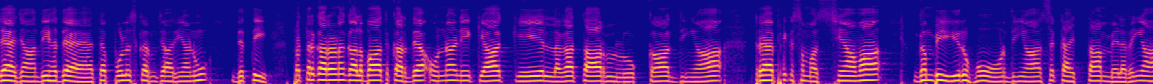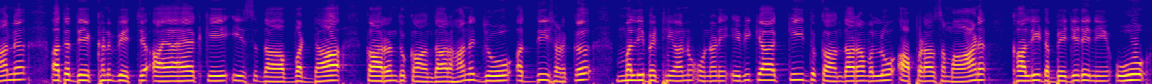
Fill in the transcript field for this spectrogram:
ਲੈ ਜਾਣ ਦੀ ਹਦਾਇਤ ਪੁਲਿਸ ਕਰਮਚਾਰੀਆਂ ਨੂੰ ਦਿੱਤੀ। ਪੱਤਰਕਾਰਾਂ ਨਾਲ ਗੱਲਬਾਤ ਕਰਦਿਆਂ ਉਹਨਾਂ ਨੇ ਕਿਹਾ ਕਿ ਲਗਾਤਾਰ ਲੋਕਾਂ ਦੀਆਂ ਟ੍ਰੈਫਿਕ ਸਮੱਸਿਆਵਾਂ ਗੰਭੀਰ ਹੋਣ ਦੀਆਂ ਸ਼ਿਕਾਇਤਾਂ ਮਿਲ ਰਹੀਆਂ ਹਨ ਅਤੇ ਦੇਖਣ ਵਿੱਚ ਆਇਆ ਹੈ ਕਿ ਇਸ ਦਾ ਵੱਡਾ ਕਾਰਨ ਦੁਕਾਨਦਾਰ ਹਨ, ਜੋ ਅੱਧੀ ਸੜਕ ਮੱਲੀ ਬੈਠੇ ਹਨ। ਉਹਨਾਂ ਨੇ ਇਹ ਵੀ ਕਿਹਾ ਕਿ ਦੁਕਾਨਦਾਰਾਂ ਵੱਲੋਂ ਆਪਣਾ ਸਮਾਨ ਖਾਲੀ ਡੱਬੇ ਜਿਹੜੇ ਨੇ, ਉਹ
